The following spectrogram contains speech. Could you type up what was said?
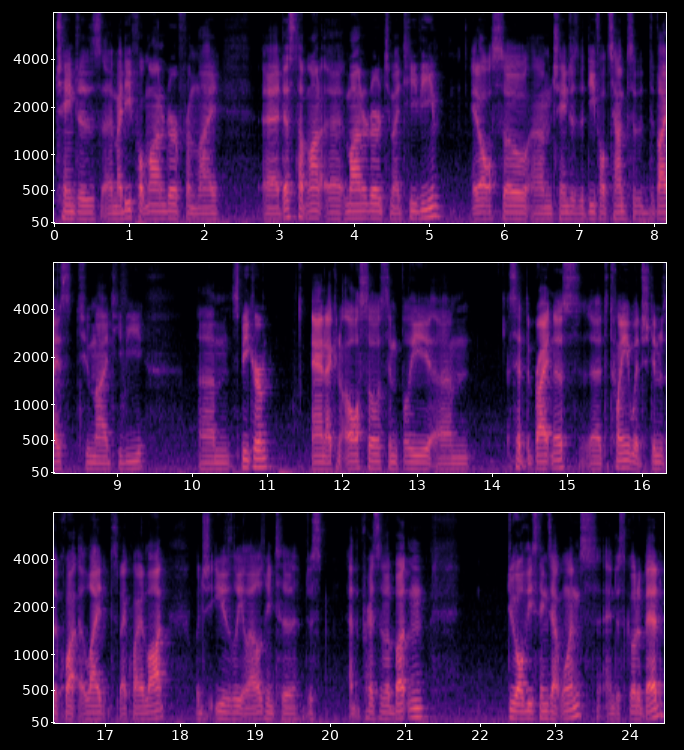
changes uh, my default monitor from my uh, desktop mon uh, monitor to my TV. It also um, changes the default sound to the device to my TV um, speaker. And I can also simply um, set the brightness uh, to 20, which dims the lights by quite a lot, which easily allows me to just, at the press of a button, do all these things at once and just go to bed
